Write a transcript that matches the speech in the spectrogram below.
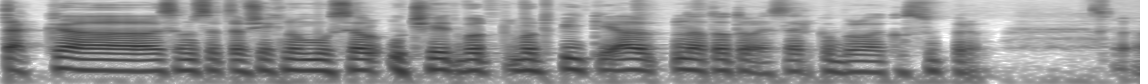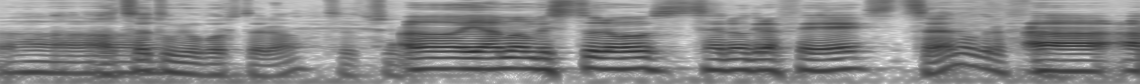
tak uh, jsem se to všechno musel učit od, od píky a na toto SR bylo jako super. A, a co je tvůj obor teda? Co, uh, já mám vystudovanou scénografii. Scénografii? A, a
